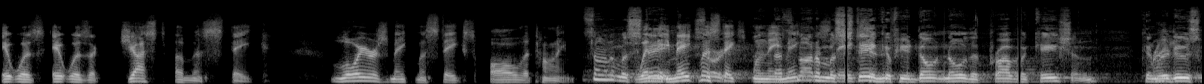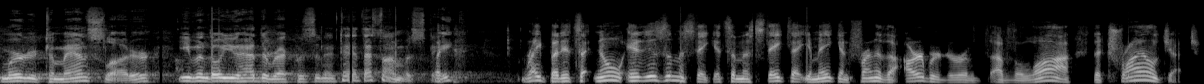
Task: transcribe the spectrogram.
It was it was a just a mistake. Lawyers make mistakes all the time. It's not a mistake. When they make Sorry. mistakes, when they That's make not a mistake if you don't know that provocation can Right. reduce murder to manslaughter, even though you had the requisite intent. That's not a mistake. Right, but it's a, no, it is a mistake. It's a mistake that you make in front of the arbiter of, of the law, the trial judge.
